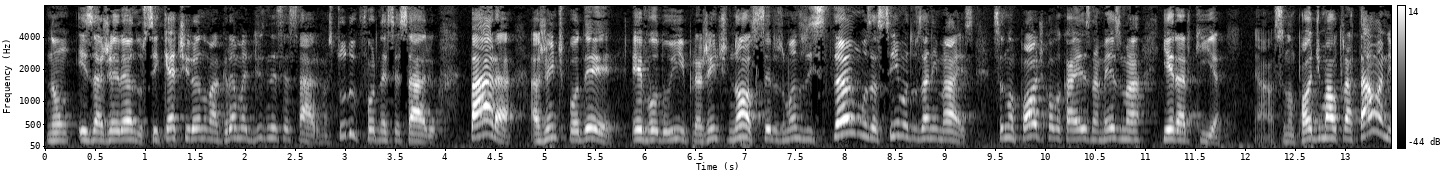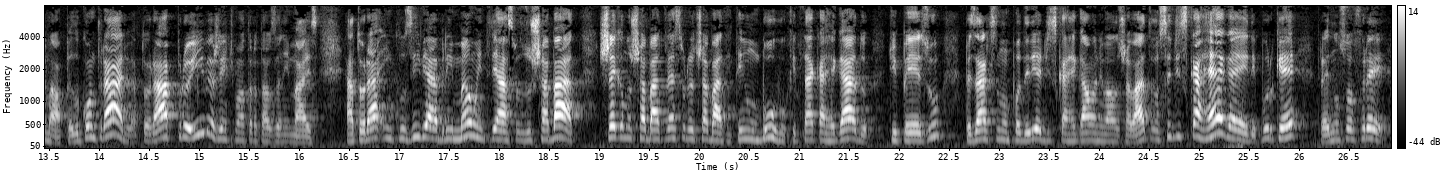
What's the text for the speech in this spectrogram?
não exagerando, sequer tirando uma grama desnecessário, mas tudo que for necessário para a gente poder evoluir, para a gente, nós, seres humanos, estamos acima dos animais. Você não pode colocar eles na mesma hierarquia. Ah, você não pode maltratar um animal, pelo contrário, a Torá proíbe a gente maltratar os animais. A Torá, inclusive, abre mão, entre aspas, do Shabat. Chega no Shabat, véspera do Shabat, e tem um burro que está carregado de peso, apesar que você não poderia descarregar um animal no Shabat, você descarrega ele. Por quê? Para ele não sofrer.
